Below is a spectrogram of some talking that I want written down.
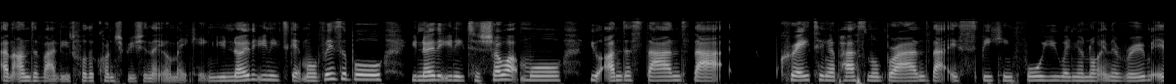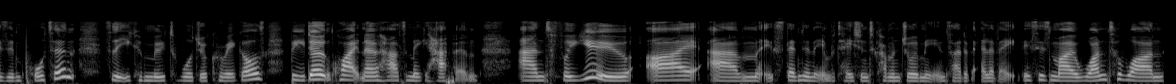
and undervalued for the contribution that you're making. You know that you need to get more visible, you know that you need to show up more, you understand that creating a personal brand that is speaking for you when you're not in the room is important so that you can move towards your career goals, but you don't quite know how to make it happen. And for you, I am extending the invitation to come and join me inside of Elevate. This is my one to one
